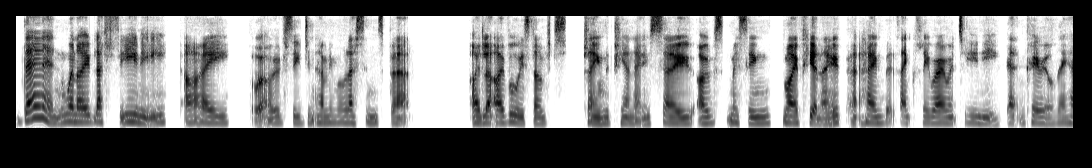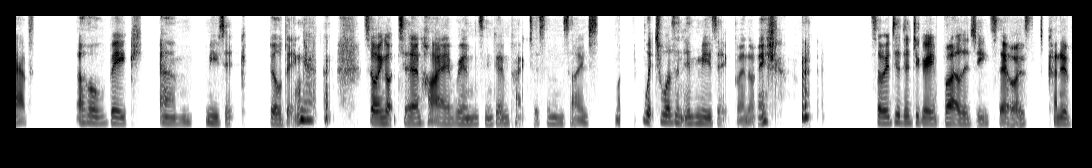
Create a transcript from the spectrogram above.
then when I left for uni, I, well, obviously didn't have any more lessons, but I lo- I've always loved playing the piano. So I was missing my piano at home, but thankfully where I went to uni at Imperial, they have a whole big um, music building. so I got to hire rooms and go and practice alongside, which wasn't in music, by the way. so I did a degree in biology. So I was kind of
